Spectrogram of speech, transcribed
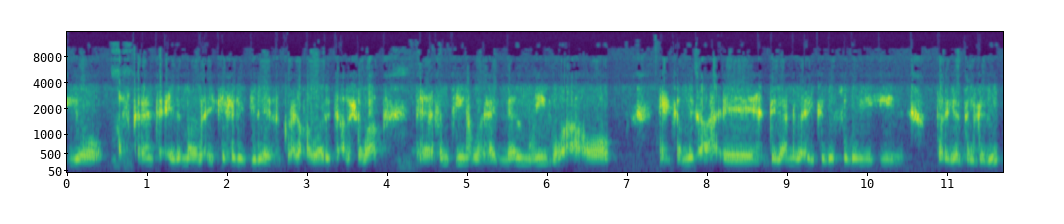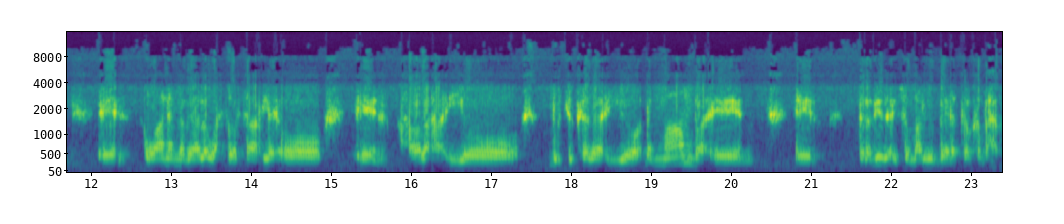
iyo askareynta ciidamadaba ay ka heli jireen. Kooxda khawaarijta al-shabaab runtiina u ahayd meel muhiim u ah oo ka mid ah deegaanada ay kaga sugan yihiin bariga galgaduud waana magaalo wax soo saar leh oo xoolaha iyo burjukada iyo dhammaanba dalagyada ay soomaalidu beerato ka baxa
